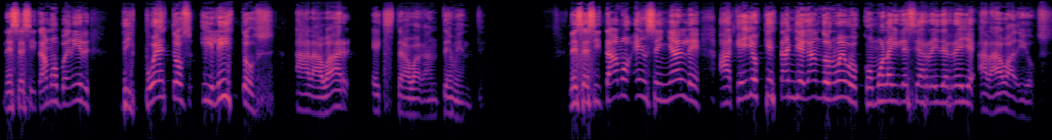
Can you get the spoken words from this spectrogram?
Necesitamos venir dispuestos y listos a alabar extravagantemente. Necesitamos enseñarle a aquellos que están llegando nuevos cómo la iglesia Rey de Reyes alaba a Dios.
